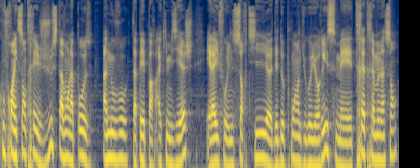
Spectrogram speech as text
Coup franc excentré juste avant la pause, à nouveau tapé par Hakim Ziyech. Et là, il faut une sortie euh, des deux points du Goyoris, mais très très menaçant,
